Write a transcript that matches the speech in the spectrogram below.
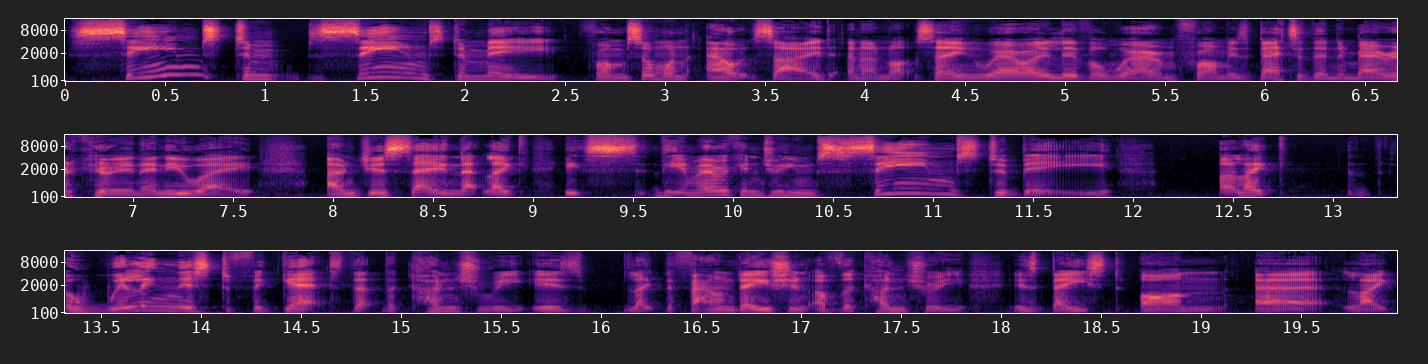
seems to seems to me from someone outside, and I'm not saying where I live or where I'm from is better than America in any way. I'm just saying that like it's the American dream seems to be uh, like a willingness to forget that the country is like the foundation of the country is based on uh, like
